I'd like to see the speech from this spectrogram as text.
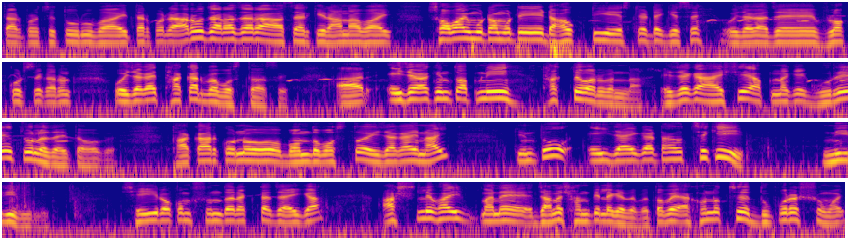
তারপর হচ্ছে তরু ভাই, তারপরে আরও যারা যারা আছে আর কি, রানা ভাই, সবাই মোটামুটি ডাহুকটি এস্টেটে গেছে। ওই জায়গায় যে ভ্লগ করছে, কারণ ওই জায়গায় থাকার ব্যবস্থা আছে। আর এই জায়গা কিন্তু আপনি থাকতে পারবেন না। এই জায়গায় এসে আপনাকে ঘুরে চলে যাইতে হবে। থাকার কোনো বন্দোবস্ত এই জায়গায় নাই। কিন্তু এই জায়গাটা হচ্ছে কি? নিরিবিলি। সেই রকম সুন্দর একটা জায়গা। আসলে ভাই মানে জানে শান্তি লেগে যাবে। তবে এখন হচ্ছে দুপুরের সময়।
